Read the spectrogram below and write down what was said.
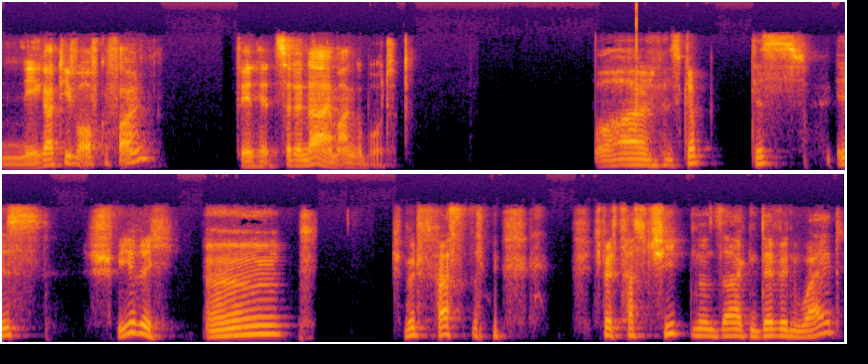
negativ aufgefallen? Wen hättest du denn da im Angebot? Boah, ich glaube, das ist schwierig. Äh, ich würde fast, ich würde fast cheaten und sagen Devin White.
